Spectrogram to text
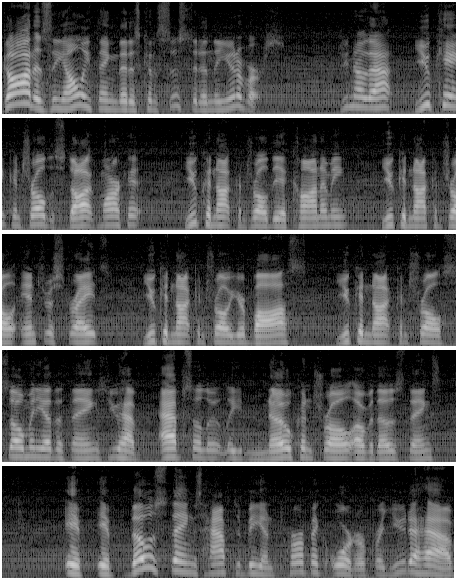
God is the only thing that is consistent in the universe. Do you know that? You can't control the stock market. You cannot control the economy. You cannot control interest rates. You cannot control your boss. You cannot control so many other things. You have absolutely no control over those things. If, if those things have to be in perfect order for you to have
